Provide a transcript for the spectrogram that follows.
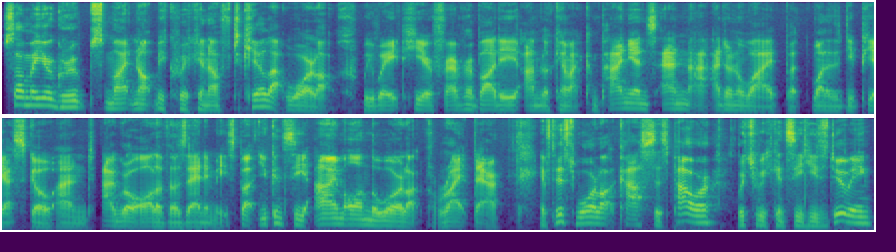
some of your groups might not be quick enough to kill that warlock. We wait here for everybody. I'm looking at companions and I, I don't know why, but one of the DPS go and aggro all of those enemies. But you can see I'm on the warlock right there. If this warlock casts his power, which we can see he's doing,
